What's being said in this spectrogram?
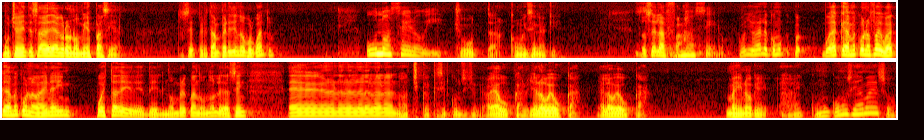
mucha gente sabe de agronomía espacial. Entonces, pero están perdiendo por cuánto? 1 a 0 vi. Chuta, como dicen aquí. Entonces la 1 faja. a 0. Oye, vale, ¿cómo? que- por- Voy a quedarme con la faja y voy a quedarme con la vaina ahí puesta de, de- del nombre cuando uno le hacen. eh, la, la, la. No, chica, qué circuncisión. Voy a buscarlo, ya la voy a buscar, ya la voy a buscar. Imagino que. Ay, ¿cómo, ¿Cómo se llama eso?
